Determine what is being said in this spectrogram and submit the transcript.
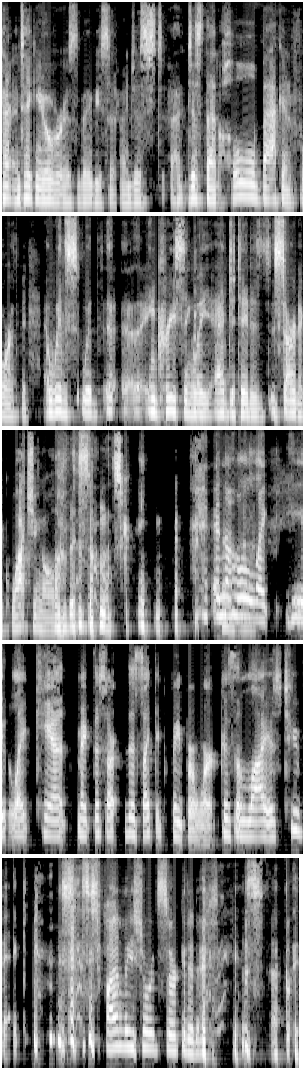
and taking over as the babysitter and just, uh, just that whole back and forth with, with uh, increasingly agitated Sardick watching all of this on the screen. and the whole, like, he, like, can't make the, the psychic paper work because the lie is too big. he's finally short circuited it. exactly.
